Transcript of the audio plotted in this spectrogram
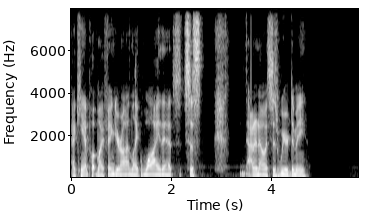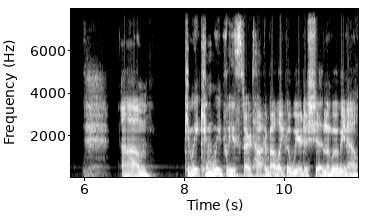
I can't put my finger on like why that's it's just I don't know. It's just weird to me. Um, can we can we please start talking about like the weirdest shit in the movie now,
